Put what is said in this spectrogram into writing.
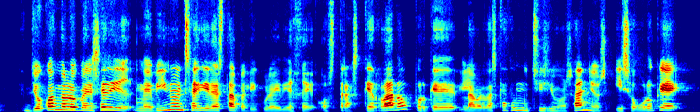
yo cuando lo pensé, me vino enseguida esta película y dije, ostras, qué raro, porque la verdad es que hace muchísimos años y seguro que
